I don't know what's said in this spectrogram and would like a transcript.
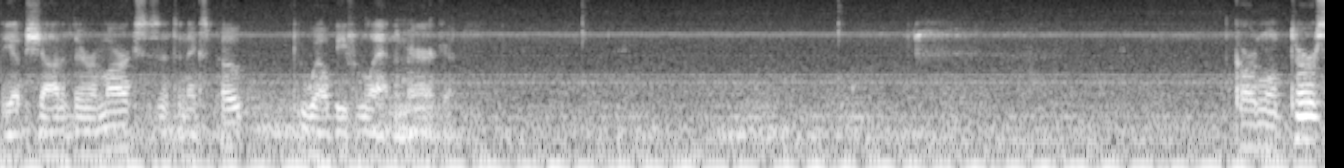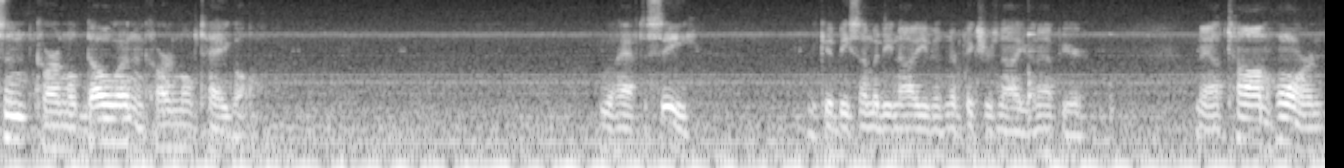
The upshot of their remarks is that the next pope could well be from Latin America. Cardinal Turkson, Cardinal Dolan, and Cardinal Tagle. We'll have to see. It could be somebody not even, their picture's not even up here. Now, Tom Horn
